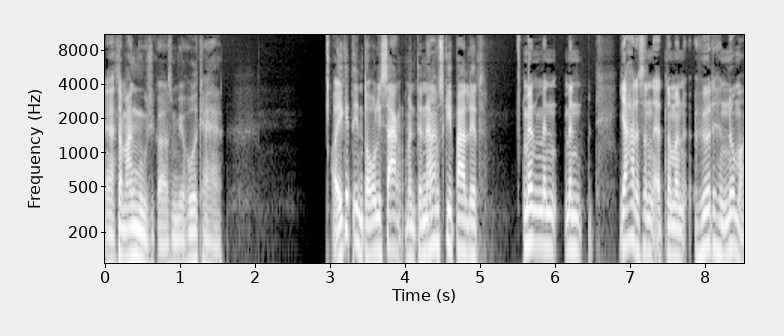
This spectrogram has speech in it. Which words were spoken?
Ja. Så mange musikere, som vi overhovedet kan have. Og ikke, at det er en dårlig sang, men den er Nej. måske bare lidt... Men, men, men jeg har det sådan, at når man hører det her nummer,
